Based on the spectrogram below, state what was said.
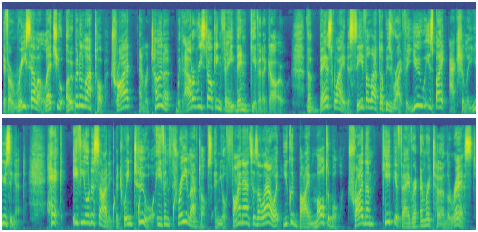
if a reseller lets you open a laptop, try it, and return it without a restocking fee, then give it a go. The best way to see if a laptop is right for you is by actually using it. Heck, if you're deciding between two or even three laptops and your finances allow it, you could buy multiple, try them, keep your favorite, and return the rest.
